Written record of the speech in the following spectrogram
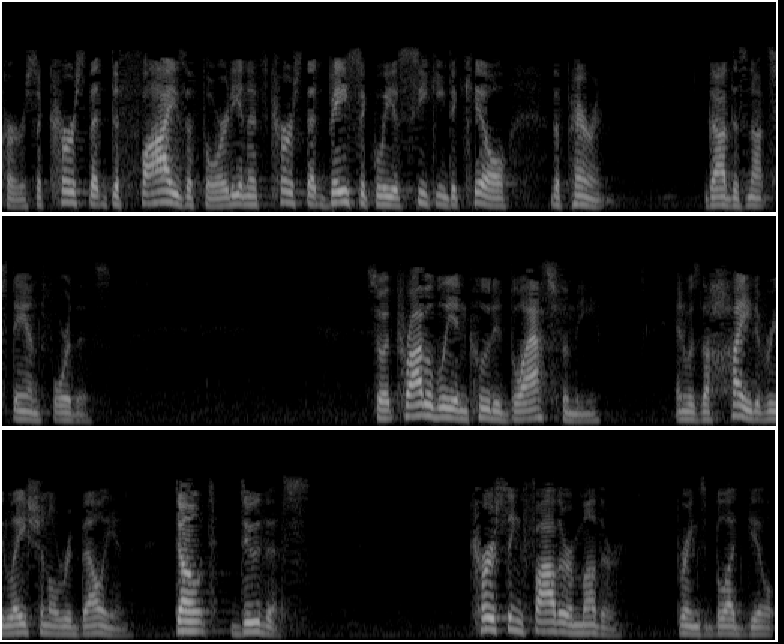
curse, a curse that defies authority, and it's a curse that basically is seeking to kill the parent. God does not stand for this. So it probably included blasphemy and was the height of relational rebellion. Don't do this. Cursing father or mother brings blood guilt.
